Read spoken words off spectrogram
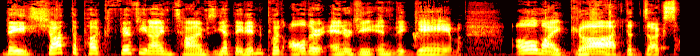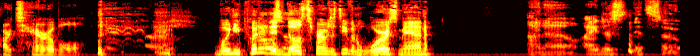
They shot the puck 59 times, yet they didn't put all their energy in the game. Oh my god, the Ducks are terrible. when you put it in those terms, it's even worse, man. I know. I just it's so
